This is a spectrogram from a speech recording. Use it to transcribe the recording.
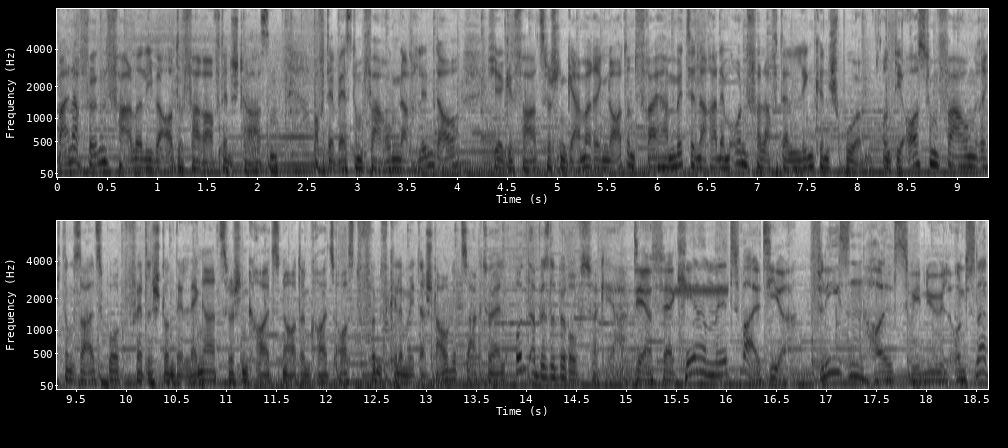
2 nach 5, hallo liebe Autofahrer auf den Straßen. Auf der Westumfahrung nach Lindau, hier Gefahr zwischen Germering Nord und Freiham Mitte nach einem Unfall auf der linken Spur. Und die Ostumfahrung Richtung Salzburg, Viertelstunde länger zwischen Kreuz Nord und Kreuz Ost, 5 Kilometer Stau gibt's aktuell und ein bisschen Berufsverkehr. Der Verkehr mit Waldtier. Fliesen, Holz, Vinyl und Natur.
